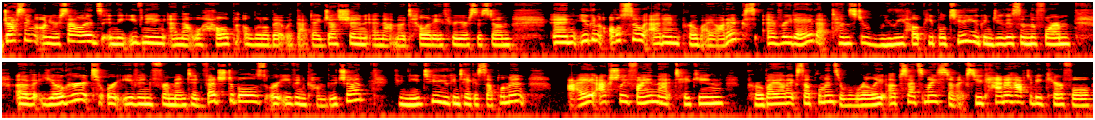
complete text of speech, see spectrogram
dressing on your salads in the evening, and that will help a little bit with that digestion and that motility through your system. And you can also add in probiotics every day. That tends to really help people too. You can do this in the form of yogurt or even fermented vegetables or even kombucha. If you need to, you can take a supplement. I actually find that taking probiotic supplements really upsets my stomach. So you kind of have to be careful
